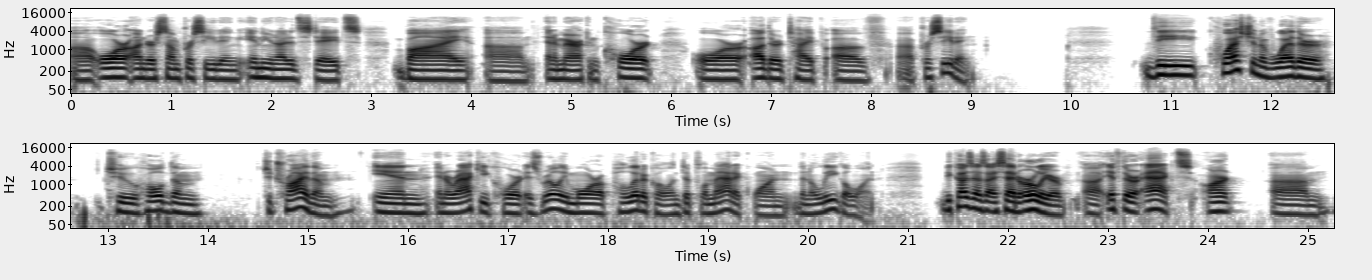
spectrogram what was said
uh, or under some proceeding in the United States by um, an American court or other type of uh, proceeding. The question of whether to hold them, to try them in an Iraqi court is really more a political and diplomatic one than a legal one. Because, as I said earlier, uh, if their acts aren't um,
